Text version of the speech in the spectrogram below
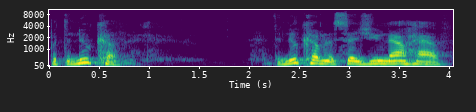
But the new covenant, the new covenant says you now have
